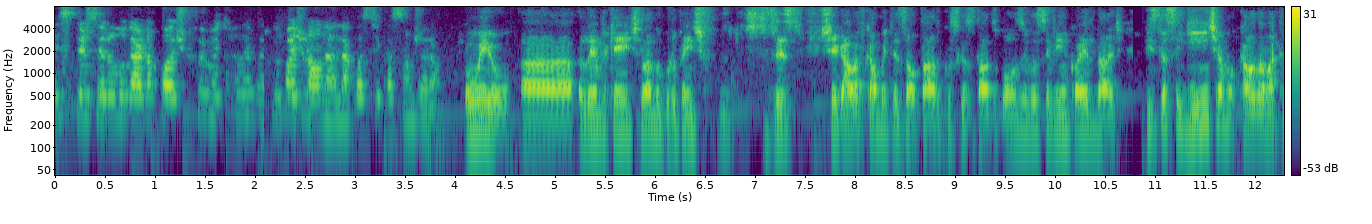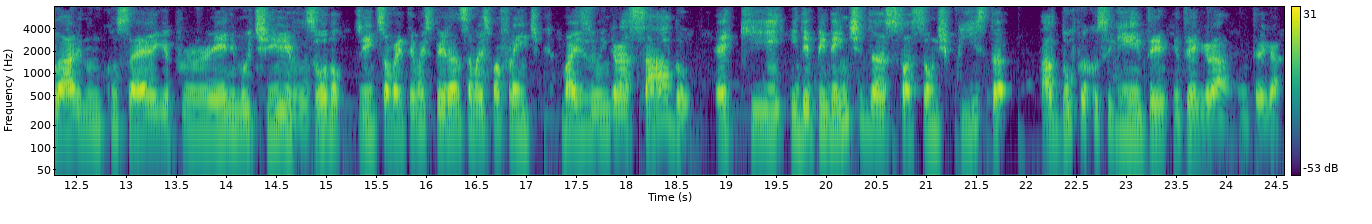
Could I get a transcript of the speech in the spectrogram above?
esse terceiro lugar no pódio, que foi muito relevante. No pódio não, na, na classificação geral. Will, uh, eu lembro que a gente lá no grupo, a gente às vezes chegava a ficar muito exaltado com os resultados bons e você vinha com a realidade. Pista seguinte, a carro da McLaren não consegue por N motivos, ou não, a gente só vai ter uma esperança mais para frente. Mas o engraçado é que, independente da situação de pista, a dupla conseguia integrar, entregar.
